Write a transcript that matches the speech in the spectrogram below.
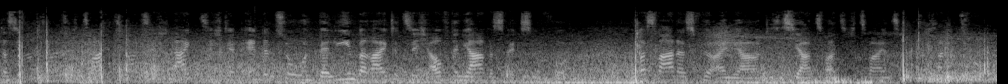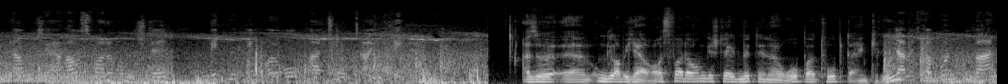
Das Jahr 2022 neigt sich dem Ende zu und Berlin bereitet sich auf den Jahreswechsel vor. Was war das für ein Jahr, dieses Jahr 2022? Es hat uns vor unglaubliche Herausforderungen gestellt. Mitten in Europa tobt ein Krieg. Also äh, unglaubliche Herausforderungen gestellt. Mitten in Europa tobte ein Krieg. Und damit verbunden waren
